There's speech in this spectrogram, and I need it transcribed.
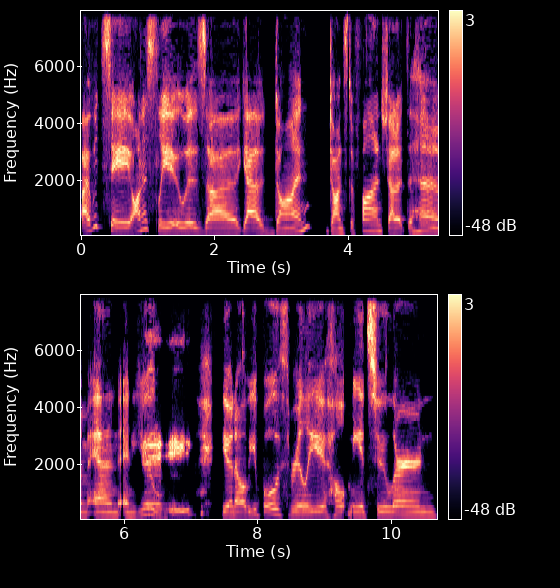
i would say honestly it was uh yeah don Don Stefan, shout out to him and and you. Hey. You know, you both really helped me to learn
